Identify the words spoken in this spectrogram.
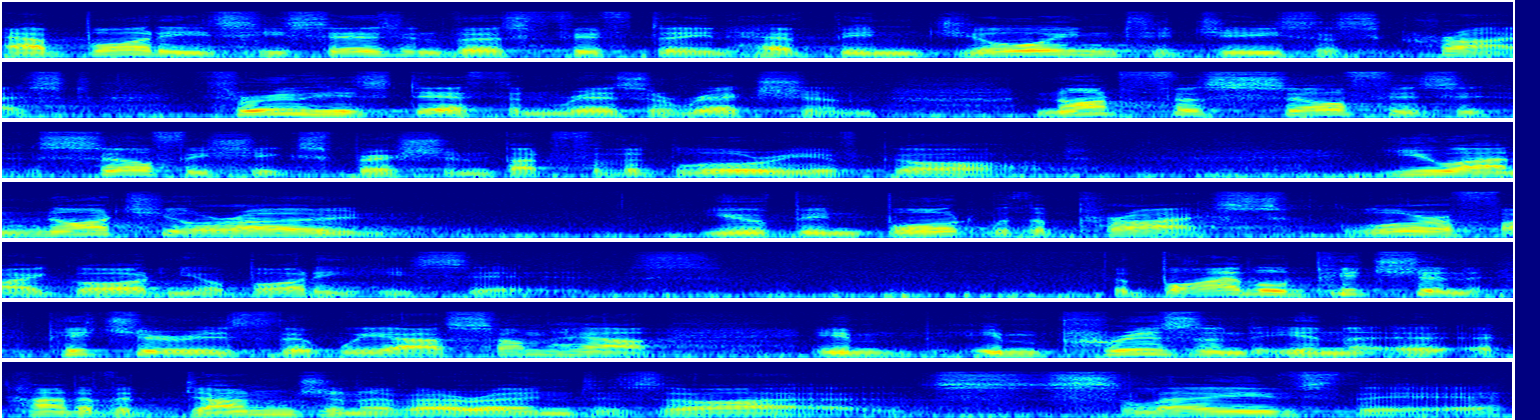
Our bodies, he says in verse 15, have been joined to Jesus Christ through his death and resurrection, not for selfish, selfish expression, but for the glory of God. You are not your own. You've been bought with a price. Glorify God in your body, he says. The Bible picture, picture is that we are somehow imprisoned in a, a kind of a dungeon of our own desires, slaves there.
